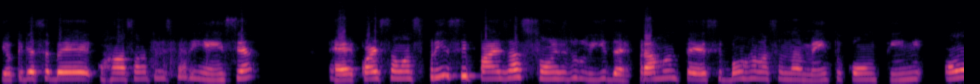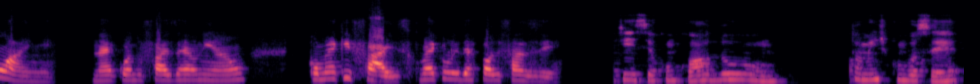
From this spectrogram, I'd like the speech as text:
E eu queria saber, com relação à tua experiência, é, quais são as principais ações do líder para manter esse bom relacionamento com o time online, né? Quando faz a reunião, como é que faz? Como é que o líder pode fazer? Letícia, eu concordo totalmente com você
